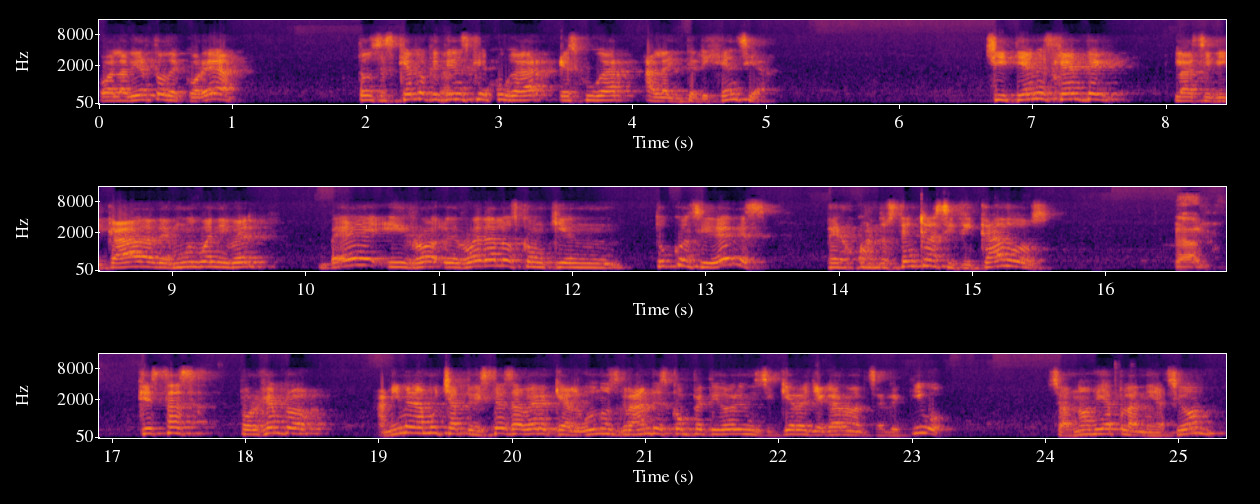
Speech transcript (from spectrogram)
o al abierto de Corea. Entonces, ¿qué es lo que tienes que jugar? Es jugar a la inteligencia. Si tienes gente clasificada de muy buen nivel, ve y, ruédalos con quien tú consideres, pero cuando estén clasificados. Claro. ¿Qué estás, por ejemplo, a mí me da mucha tristeza ver que algunos grandes competidores ni siquiera llegaron al selectivo. O sea, no había planeación.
